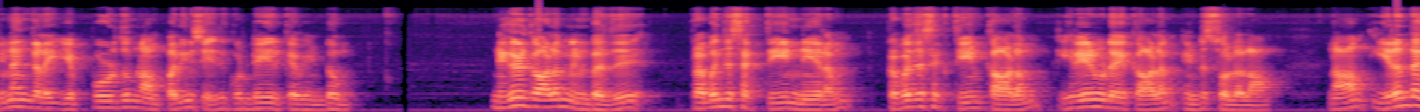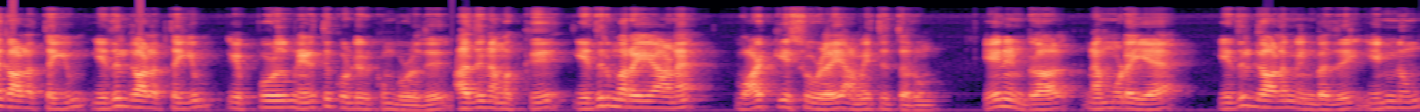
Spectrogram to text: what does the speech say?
எண்ணங்களை எப்பொழுதும் நாம் பதிவு செய்து கொண்டே இருக்க வேண்டும். நிகழ்காலம் என்பது பிரபஞ்ச சக்தியின் நேரம். பிரபஞ்ச சக்தியின் காலம் இறைவனுடைய காலம் என்று சொல்லலாம். நாம் இறந்த காலத்தையும் எதிர்காலத்தையும் எப்பொழுதும் நினைத்து கொண்டிருக்கும் பொழுது அது நமக்கு எதிர்மறையான வாழ்க்கை சூழலை அமைத்து தரும். ஏனென்றால் நம்முடைய எதிர்காலம் என்பது இன்னும்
